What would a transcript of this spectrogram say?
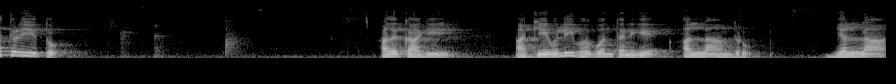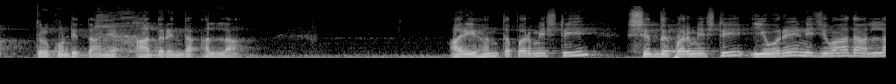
ತಿಳಿಯಿತು. ಅದಕ್ಕಾಗಿ ಆ ಕೇವಲಿ ಭಗವಂತನಿಗೆ ಅಲ್ಲ ಅಂದರು. ಎಲ್ಲ ತಿಳ್ಕೊಂಡಿದ್ದಾನೆ ಆದ್ದರಿಂದ ಅಲ್ಲ. ಅರಿಹಂತ ಪರಮೇಷ್ಠಿ, ಸಿದ್ಧ ಪರಮೇಷ್ಠಿ, ಇವರೇ ನಿಜವಾದ ಅಲ್ಲ.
